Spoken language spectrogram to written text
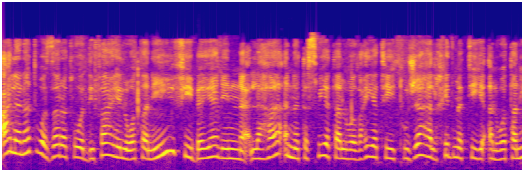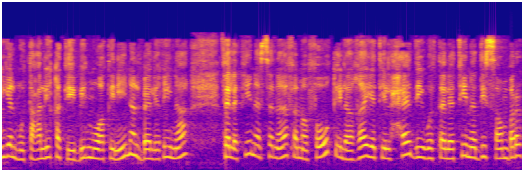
أعلنت وزارة الدفاع الوطني في بيان لها أن تسوية الوضعية تجاه الخدمة الوطنية المتعلقة بالمواطنين البالغين 30 سنة فما فوق إلى غاية الحادي والثلاثين ديسمبر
